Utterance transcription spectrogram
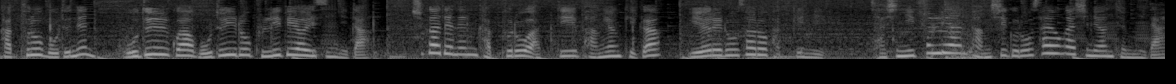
가프로 모드는 모드 1과 모드 2로 분리되어 있습니다. 추가되는 가프로 앞뒤 방향키가 위아래로 서로 바뀌니 자신이 편리한 방식으로 사용하시면 됩니다.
